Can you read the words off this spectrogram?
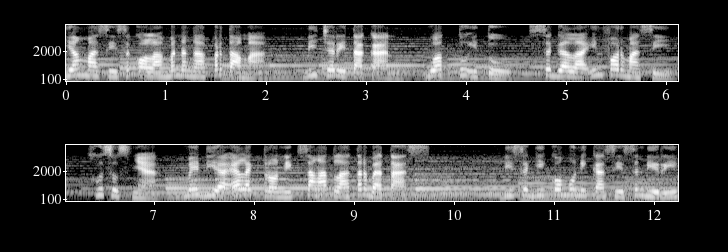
yang masih sekolah menengah pertama, diceritakan. Waktu itu, segala informasi, khususnya media elektronik sangatlah terbatas. Di segi komunikasi sendiri,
